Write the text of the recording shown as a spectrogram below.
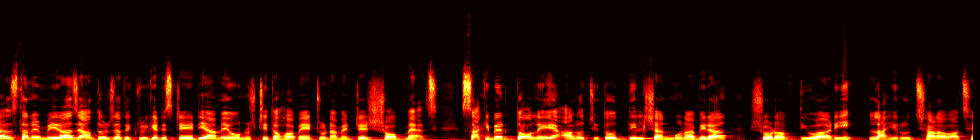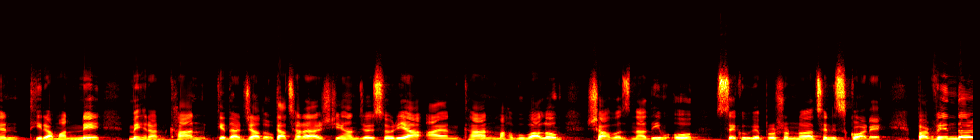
রাজস্থানের মিরাজ আন্তর্জাতিক ক্রিকেট স্টেডিয়ামে অনুষ্ঠিত হবে টুর্নামেন্টের সব ম্যাচ। সাকিবের দলে আলোচিত দিলশান মুনাবিরা সৌরভ তিওয়ারি, লাহিরু ছাড়াও আছেন থিরা মান্নে, মেহরান খান, কেদার যাদব। তাছাড়া শিহান জয়সরিয়া, আয়ান খান, মাহবুব আলম, শাহবাজ নাদিম ও সেকুগে প্রসন্ন আছেন স্কোয়াডে। পারভিন্দর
